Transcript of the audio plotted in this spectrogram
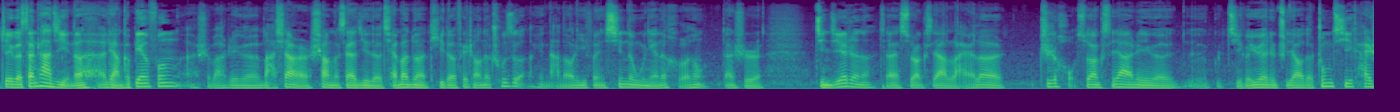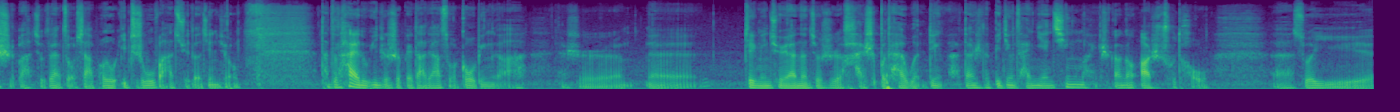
这个三叉戟呢，两个边锋啊，是吧？这个马夏尔上个赛季的前半段踢得非常的出色，也拿到了一份新的五年的合同。但是紧接着呢，在苏尔克斯亚来了之后，苏尔克斯亚这个几个月的执教的中期开始吧，就在走下坡路，一直无法取得进球。他的态度一直是被大家所诟病的啊。但是呃，这名球员呢，就是还是不太稳定啊。但是他毕竟才年轻嘛，也是刚刚二十出头。呃，所以，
